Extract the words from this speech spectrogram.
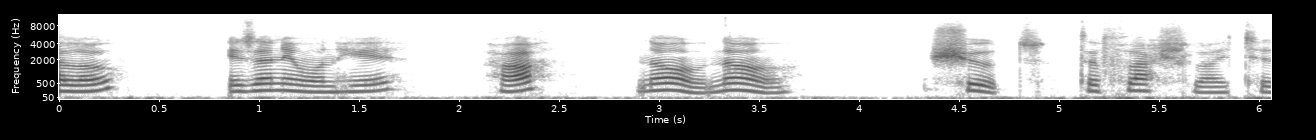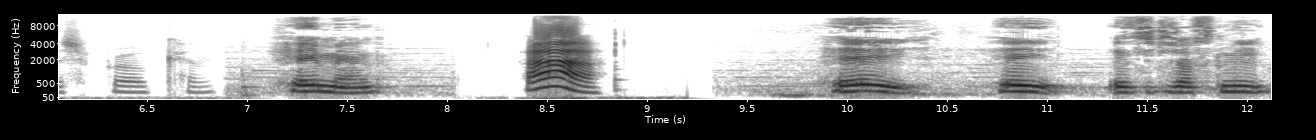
Hello? Is anyone here? Huh? No, no. Shoot, the flashlight is broken. Hey man. Ah! Hey, hey, it's just me.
